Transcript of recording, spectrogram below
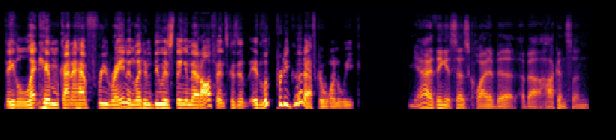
they let him kind of have free reign and let him do his thing in that offense because it, it looked pretty good after one week. Yeah, I think it says quite a bit about Hockenson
